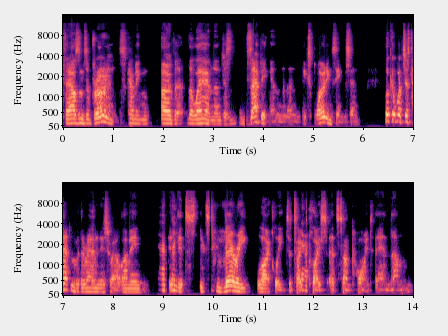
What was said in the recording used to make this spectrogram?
thousands of drones coming over the land and just zapping and, and exploding things. And look at what just happened with iran and israel. I mean Exactly. It's it's very likely to take yes. place at some point, and um,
